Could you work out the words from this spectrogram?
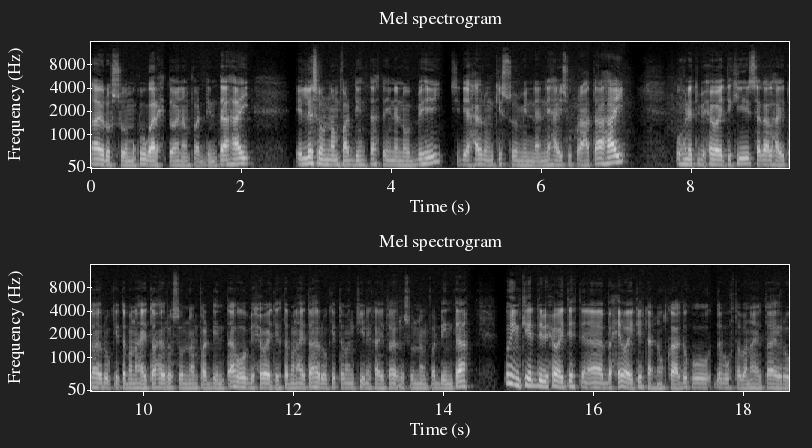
tairosomuku garixtoinan fadintahay elesonan fadintahtainanobehi sidii hayron kisominane hay sukractahay uhnet bixewaitiki sagal hayto hayroki taban hayto hayrosonan fadinta ho bixewaitek taban hayto hayroki taban kinek hayto hayrosonan fadinta uhinkede bixewaitehtanonkaduku dabuk taban hayto hayro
